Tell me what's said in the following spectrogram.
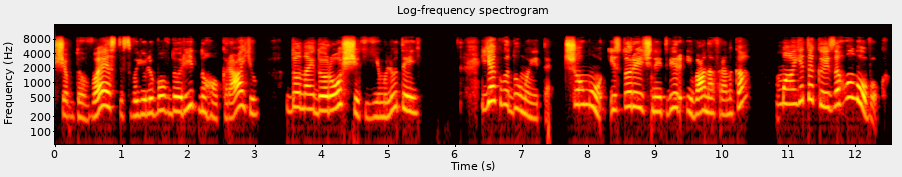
щоб довести свою любов до рідного краю, до найдорожчих їм людей. Як ви думаєте, чому історичний твір Івана Франка має такий заголовок?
